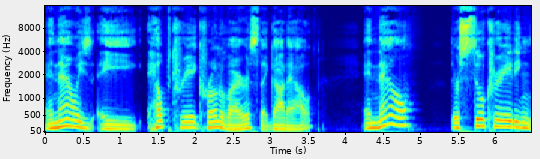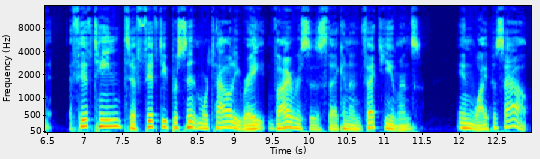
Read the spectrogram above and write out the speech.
And now he's a helped create coronavirus that got out, and now they're still creating 15 to 50 percent mortality rate viruses that can infect humans and wipe us out.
